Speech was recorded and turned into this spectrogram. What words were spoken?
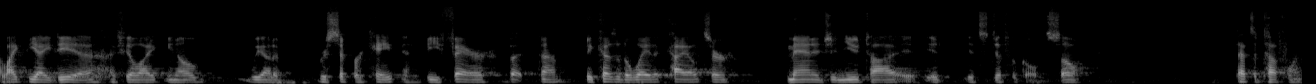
I like the idea. I feel like, you know, we ought to reciprocate and be fair, but um, because of the way that coyotes are managed in Utah, it, it, it's difficult. So that's a tough one.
